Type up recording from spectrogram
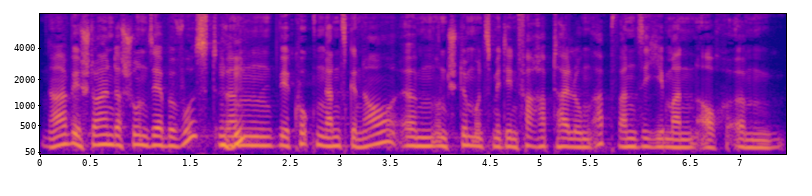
Na, wir steuern das schon sehr bewusst. Ähm, wir gucken ganz genau ähm, und stimmen uns mit den Fachabteilungen ab, wann sie jemanden auch ähm,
